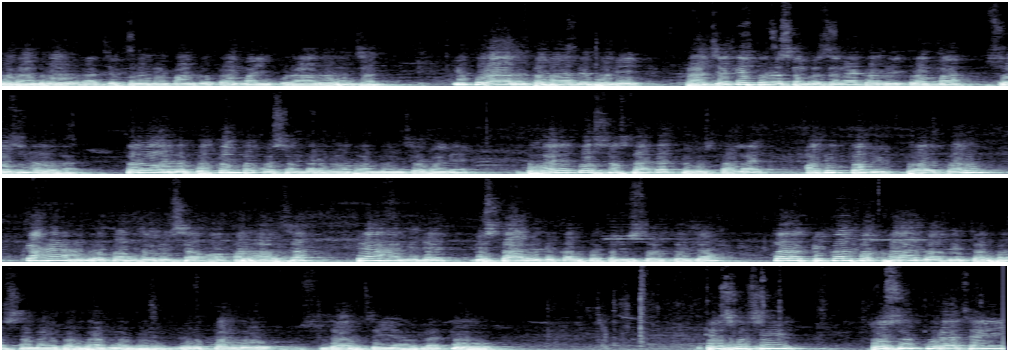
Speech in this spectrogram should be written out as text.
त्यो राम्रो हो राज्य पुनर्निर्माणको क्रममा यी कुराहरू हुन्छन्। यी कुराहरू तपाईँहरूले भोलि राज्यकै पुनर्संरचना गर्ने क्रममा सोच्नु होला तर अहिले भूकम्पको सन्दर्भमा भन्नुहुन्छ भने भएको संस्थागत व्यवस्थालाई अधिकतम प्रयोग गरौँ। कहाँ हाम्रो कमजोरी छ अभाव छ त्यहाँ हामीले बिस्तारै विकल्प पनि सोच्दै जाउँ तर विकल्प खडा गर्नेतर्फ समय बर्बाद नगरौँ। मेरो पहिलो सुझाव चाहिँ यहाँहरूलाई त्यो हो। त्यसपछि दोस्रो कुरा चाहिँ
